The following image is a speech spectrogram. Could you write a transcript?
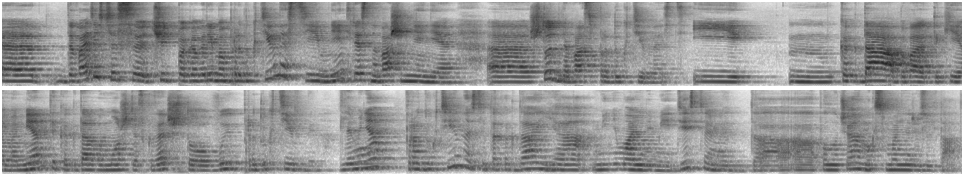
Э, давайте сейчас э, чуть поговорим о продуктивности. Мне интересно ваше мнение. Э, что для вас продуктивность? И когда бывают такие моменты, когда вы можете сказать, что вы продуктивны? Для меня продуктивность это когда я минимальными действиями да, получаю максимальный результат.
